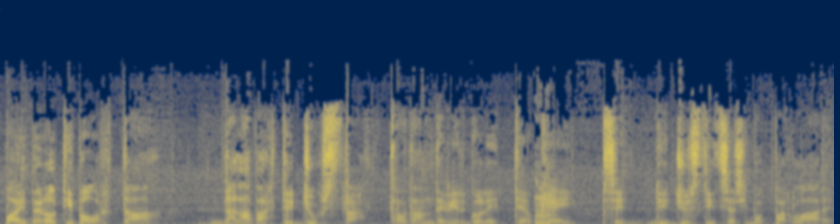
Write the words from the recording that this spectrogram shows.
poi però ti porta dalla parte giusta, tra tante virgolette, ok? Se di giustizia si può parlare.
